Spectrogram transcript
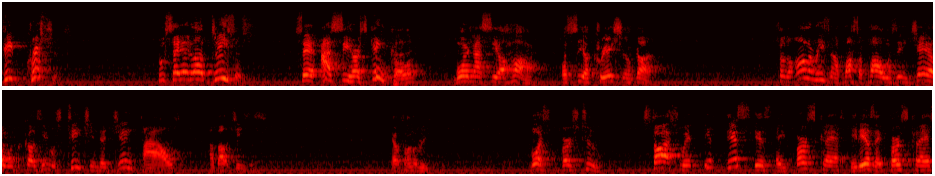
Christians who say they love said, I see her skin color more than I see her heart or see a creation of God. So the only reason Apostle Paul was in jail was because he was teaching the Gentiles about Jesus. That was the only reason. Voice, verse 2 starts with if this is a first class, it is a first class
